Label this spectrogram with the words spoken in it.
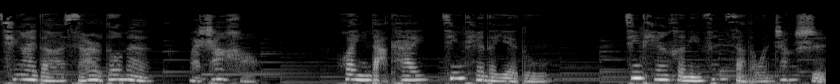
亲爱的小耳朵们，晚上好！欢迎打开今天的夜读。今天和您分享的文章是：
